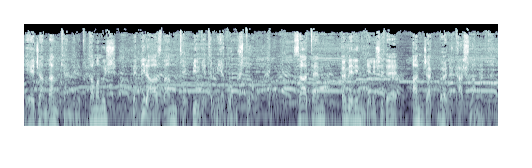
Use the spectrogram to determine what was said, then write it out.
heyecandan kendini tutamamış ve bir ağızdan tekbir getirmeye durmuştu. Zaten Ömer'in gelişi de ancak böyle karşılanırdı.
